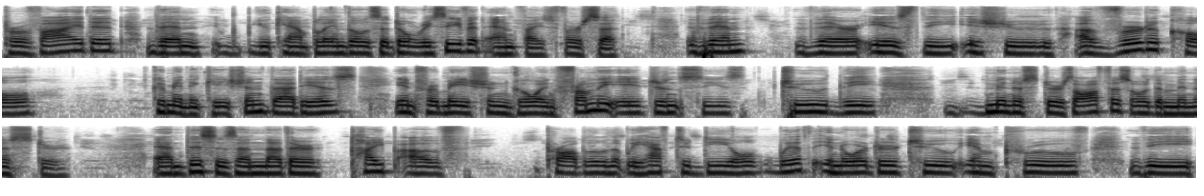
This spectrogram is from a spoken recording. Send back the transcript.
provided, then you can't blame those that don't receive it, and vice versa. Then there is the issue of vertical communication, that is, information going from the agencies to the minister's office or the minister. And this is another type of problem that we have to deal with in order to improve the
